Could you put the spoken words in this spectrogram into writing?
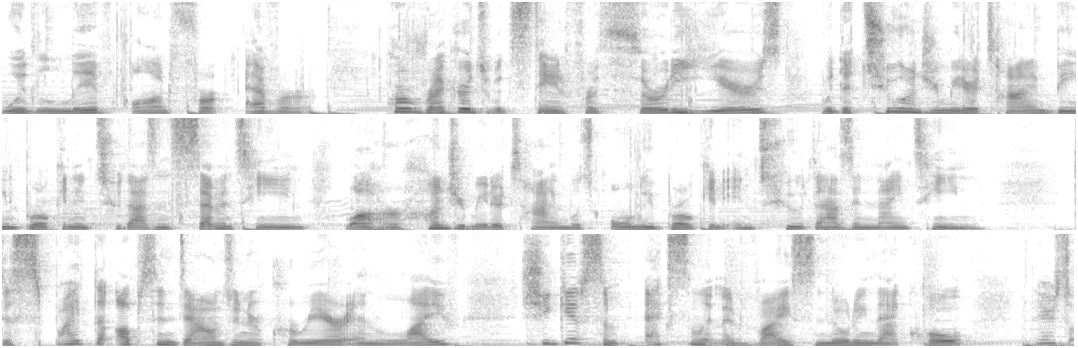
would live on forever. Her records would stand for 30 years, with the 200 meter time being broken in 2017, while her 100 meter time was only broken in 2019. Despite the ups and downs in her career and life, she gives some excellent advice noting that quote, there's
